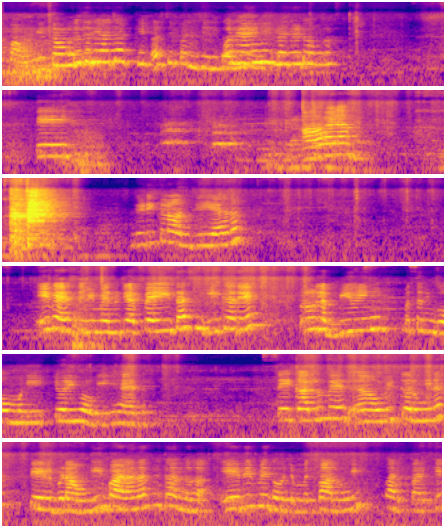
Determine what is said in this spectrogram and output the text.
ਪਾਉਂਗੀ। ਡੋਂਗੇ ਤੇ ਲਿਆ ਜਾ ਕੇ। ਅਸੀਂ ਪੰਜੇ ਦੀ ਉਹ ਲਿਆ ਹੀ ਨਹੀਂ ਲੱਗੇ ਡੋਂਗਾ। ਤੇ ਆ ਵਾਲਾ ਜਿਹੜੀ ਕਲੌਂਜੀ ਹੈ ਹਨਾ ਇਹ ਵੈਸੇ ਵੀ ਮੈਨੂੰ ਚਾਹ ਪਈ ਤਾਂ ਸੀਗੀ ਘਰੇ ਪਰ ਉਹ ਲੱਭੀ ਹੋਈ ਨਹੀਂ। ਪਤਾ ਨਹੀਂ ਗੁੰਮ ਗਈ ਚੋਰੀ ਹੋ ਗਈ ਹੈ ਤੇ ਕੱਲ ਨੂੰ ਮੈਂ ਉਹ ਵੀ ਕਰੂੰਗੀ ਨਾ ਤੇਲ ਬਣਾਉਂਗੀ ਬਾਲਾਂ ਦਾ ਫਿਰ ਤੁਹਾਨੂੰ ਇਹਦੇ ਮੈਂ ਦੋ ਚਮਚ ਪਾ ਲੂੰਗੀ ਪਰ ਭਰ ਕੇ।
